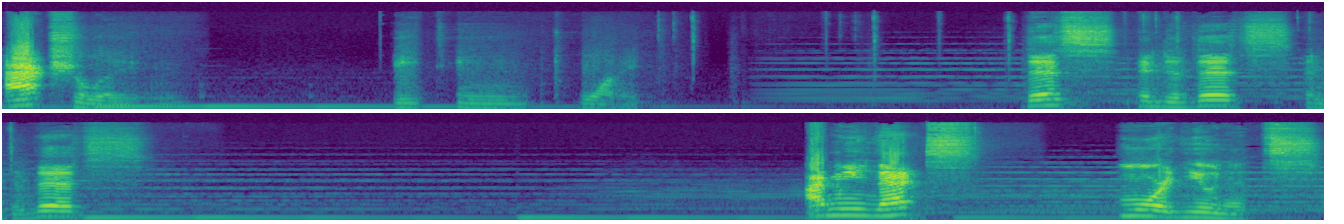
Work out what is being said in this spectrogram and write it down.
Actually, 18, 20. This into this, into this. I mean, that's more units.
